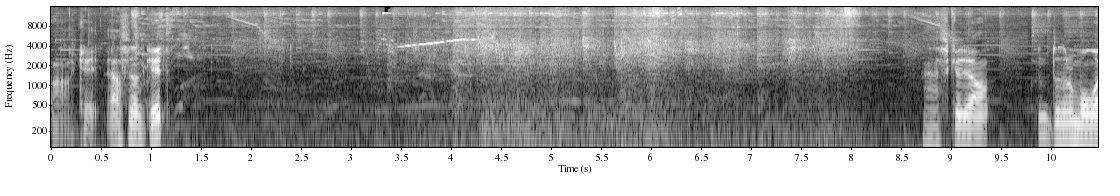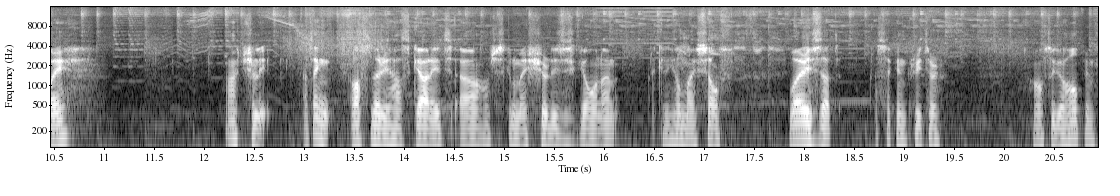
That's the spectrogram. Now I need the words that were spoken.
Okay, that's not good. Let's go down the normal way. Actually, I think Legendary has got it. Uh, I'm just gonna make sure this is going and I can heal myself. Where is that second creature? I have to go help him.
